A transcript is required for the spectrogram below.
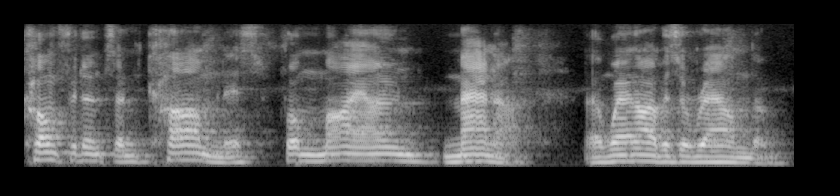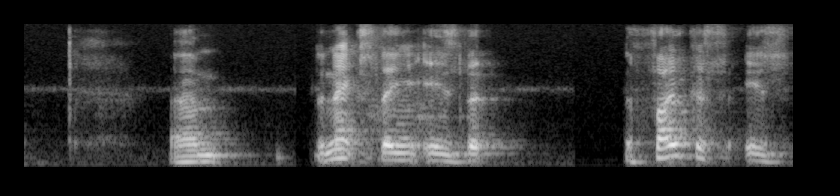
confidence and calmness from my own manner uh, when I was around them. Um, the next thing is that the focus is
